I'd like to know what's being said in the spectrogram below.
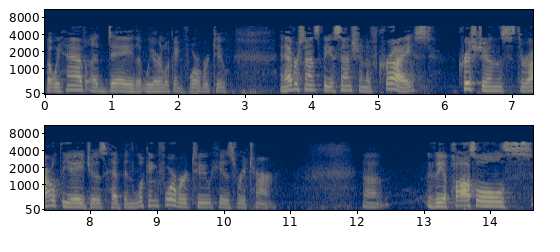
but we have a day that we are looking forward to. And ever since the ascension of Christ, Christians throughout the ages have been looking forward to his return. Uh, the apostles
